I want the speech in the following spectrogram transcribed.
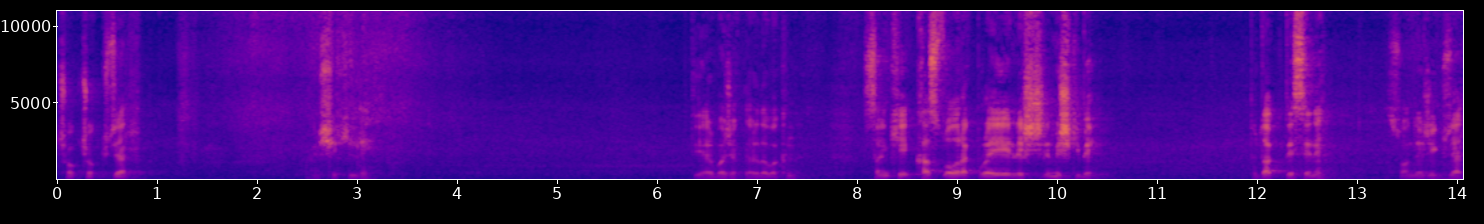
çok çok güzel. Aynı şekilde. Diğer bacaklara da bakın. Sanki kaslı olarak buraya yerleştirilmiş gibi. Budak deseni son derece güzel.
